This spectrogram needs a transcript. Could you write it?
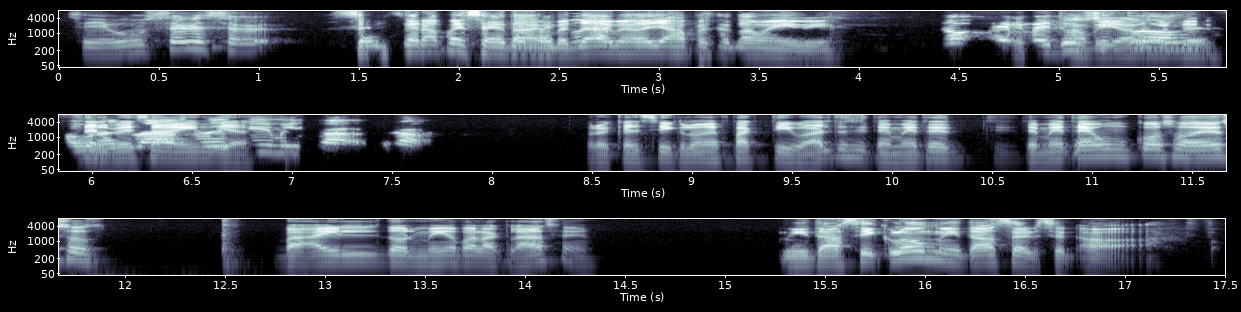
se llevó un seltzer. Seltzer a peseta En vez de medallas a peseta maybe No, en vez de un ciclón, Cerveza india. de química, mira, Pero es que el ciclón es para activarte. Si te metes, si te metes un coso de esos, vas a ir dormido para la clase. mitad ciclón mitad Seltzer ah fuck.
